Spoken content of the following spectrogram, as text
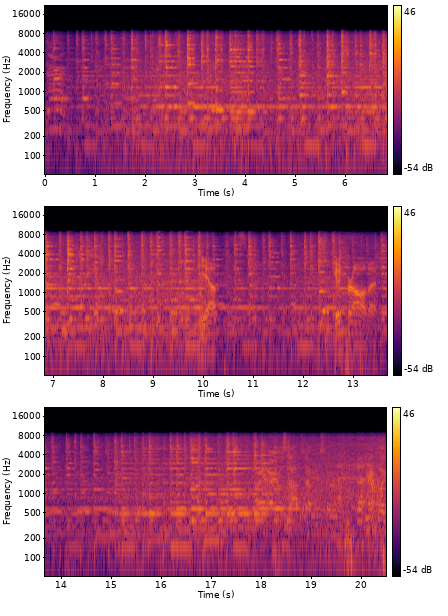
Derek. Yep. Good for all of us. All right, all right, stop, stop, stop.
